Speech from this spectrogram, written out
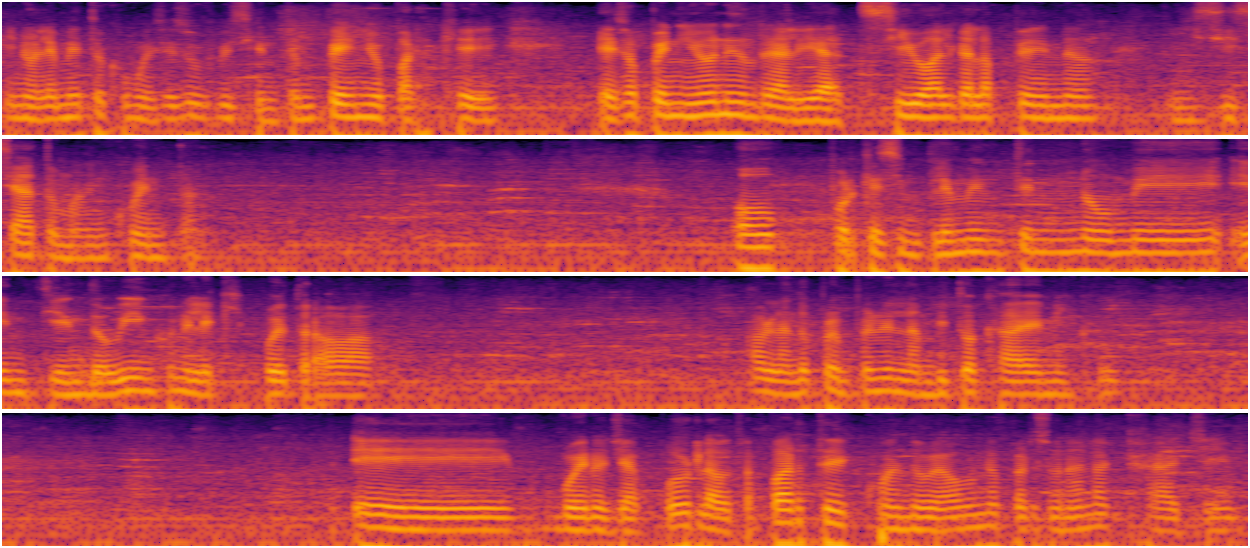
y no le meto como ese suficiente empeño para que esa opinión en realidad sí valga la pena y sí sea tomada en cuenta. O porque simplemente no me entiendo bien con el equipo de trabajo. Hablando por ejemplo en el ámbito académico. Eh, bueno, ya por la otra parte, cuando veo a una persona en la calle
